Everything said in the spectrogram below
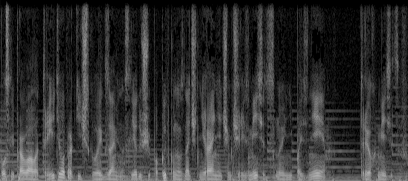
После провала третьего практического экзамена следующую попытку назначить не ранее, чем через месяц, но и не позднее трех месяцев.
